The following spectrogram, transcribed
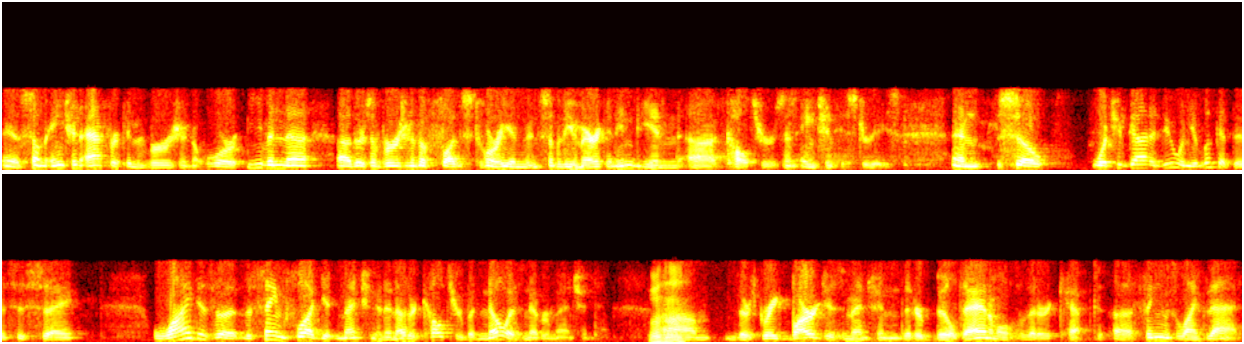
you know, some ancient African version, or even uh, uh, there's a version of the flood story in, in some of the American Indian uh, cultures and ancient histories. And so, what you've got to do when you look at this is say, why does the the same flood get mentioned in another culture, but Noah's never mentioned? Mhm. Um, there's great barges mentioned that are built, animals that are kept, uh, things like that.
